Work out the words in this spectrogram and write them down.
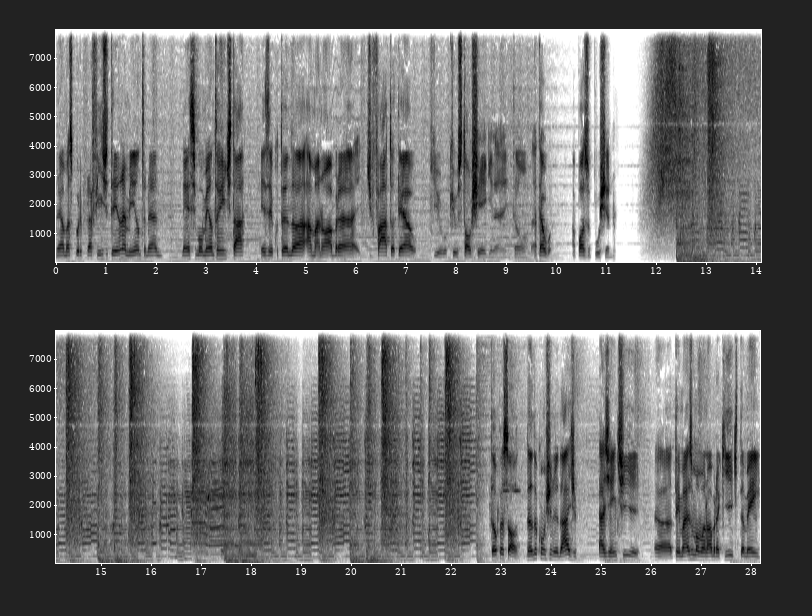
né? Mas para fins de treinamento, né? Nesse momento a gente está executando a, a, manobra de fato até o, que, o, que o stall chegue, né? Então, até o, após o pusher. Né? Então, pessoal, dando continuidade, a gente uh, tem mais uma manobra aqui que também,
